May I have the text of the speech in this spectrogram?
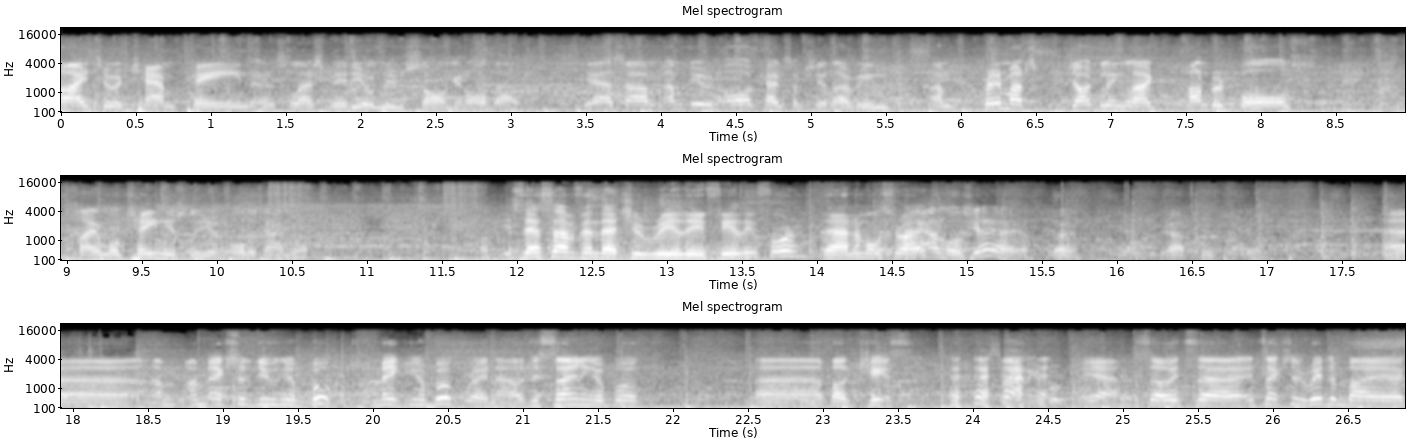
Tied to a campaign uh, slash video new song and all that. Yeah, so I'm, I'm doing all kinds of shit. I mean, I'm pretty much juggling like 100 balls simultaneously all the time. Yeah. Is that something that you're really feeling for? The animals, right? The Animals, yeah, yeah, yeah. yeah. yeah, yeah. uh, I'm, I'm actually doing a book, I'm making a book right now, designing a book uh, about Kiss. Designing a book. yeah, so it's uh, it's actually written by uh,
